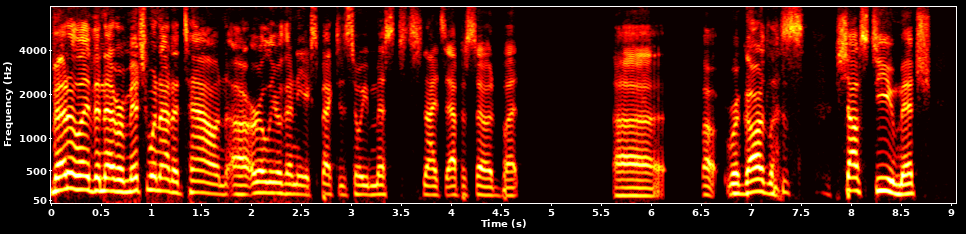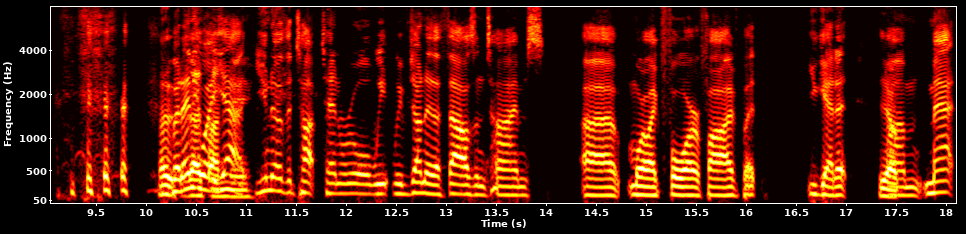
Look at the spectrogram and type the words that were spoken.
better late than never mitch went out of town uh, earlier than he expected so he missed tonight's episode but uh but regardless shouts to you mitch but anyway, yeah, me. you know the top 10 rule. We we've done it a thousand times, uh, more like four or five, but you get it. Yep. Um, Matt,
